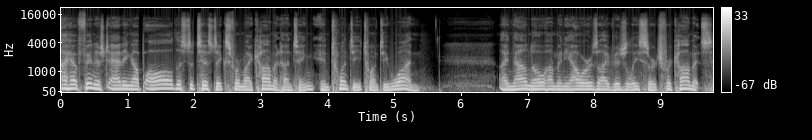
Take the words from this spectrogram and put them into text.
I have finished adding up all the statistics for my comet hunting in 2021. I now know how many hours I visually search for comets.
